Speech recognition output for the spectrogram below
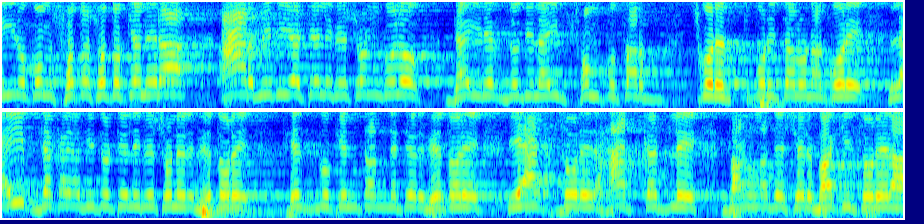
এই রকম শত শত ক্যামেরা আর মিডিয়া টেলিভিশনগুলো ডাইরেক্ট যদি লাইভ সম্প্রচার করে, পরিচালনা করে লাইভ দেখা দিত টেলিভিশনের ভেতরে ফেসবুক ইন্টারনেটের ভেতরে, এক চোরের হাত কাটলে বাংলাদেশের বাকি চোরেরা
